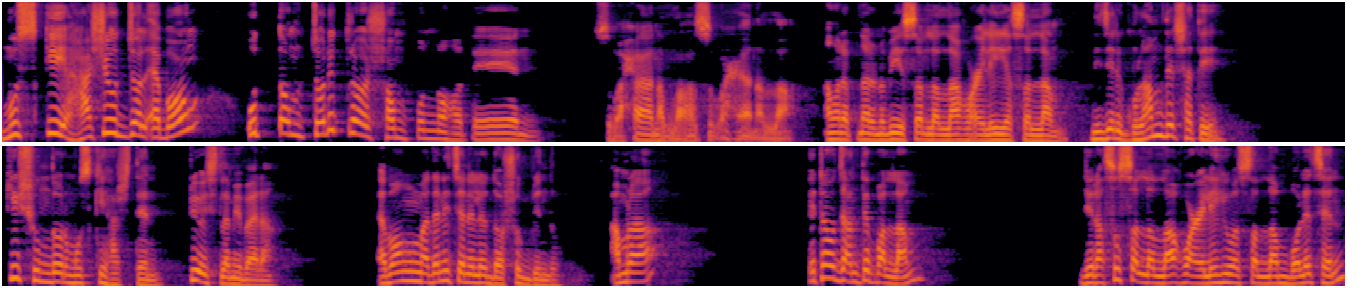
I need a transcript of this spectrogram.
মুস্কি, হাসি উজ্জ্বল এবং উত্তম চরিত্র সম্পন্ন হতেন। সুবাহান আল্লাহ সুবাহান আল্লাহ আমার আপনার নবী সাল্লাহ আলাইসাল্লাম নিজের গোলামদের সাথে কি সুন্দর মুস্কি হাসতেন, প্রিয় ইসলামী বাইরা এবং মাদানী চ্যানেলের দর্শকবৃন্দ, আমরা এটাও জানতে পারলাম যে রাসুল সাল্লাহ আলহি ওয়াসাল্লাম বলেছেন,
